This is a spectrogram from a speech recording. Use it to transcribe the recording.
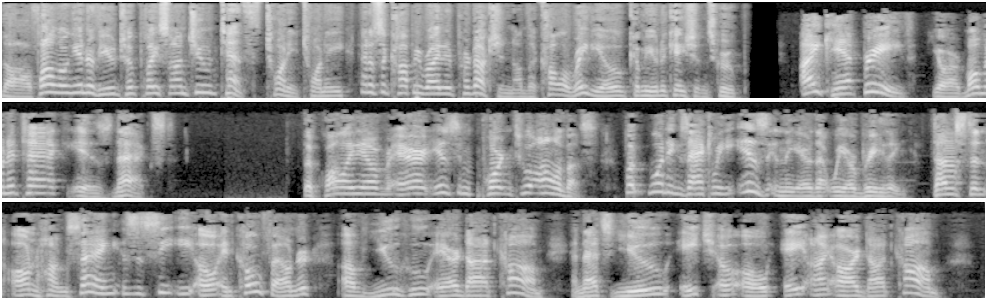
The following interview took place on June 10th, 2020, and is a copyrighted production of the ColoRadio Communications Group. I Can't Breathe. Your Moment in Tech is next. The quality of air is important to all of us, but what exactly is in the air that we are breathing? Dustin Onhung Sang is the CEO and co-founder of UhooAir.com, and that's U-H-O-O-A-I-R dot com.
